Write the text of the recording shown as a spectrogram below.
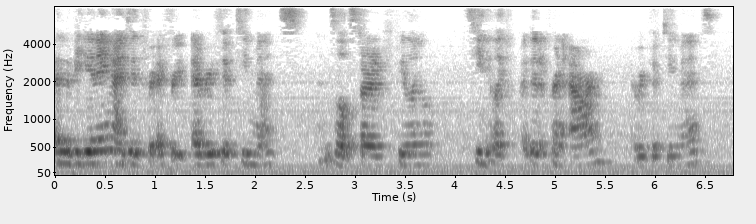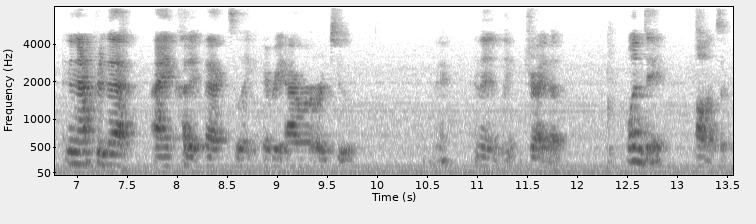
in the beginning, I did for every every 15 minutes until it started feeling like I did it for an hour every 15 minutes, and then after that, I cut it back to like every hour or two. And then like dried up. One day, all it took.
